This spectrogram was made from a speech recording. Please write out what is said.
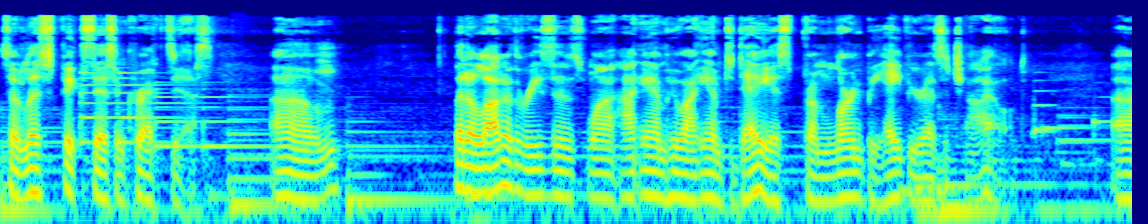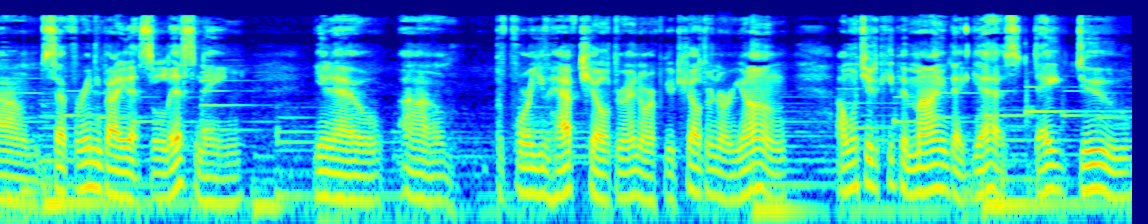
So let's fix this and correct this. Um, but a lot of the reasons why I am who I am today is from learned behavior as a child. Um, so for anybody that's listening, you know, um, before you have children or if your children are young, I want you to keep in mind that yes, they do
